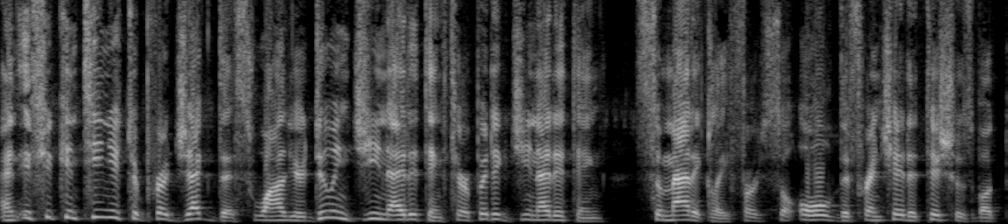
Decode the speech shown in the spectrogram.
And if you continue to project this while you're doing gene editing, therapeutic gene editing, somatically for so all differentiated tissues, but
